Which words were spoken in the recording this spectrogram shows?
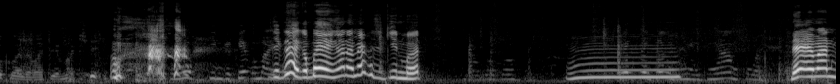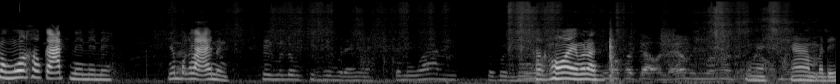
ยก่อนเลยมาเสียมาคิดกินก็เก็บเอาใหม่อยากได้กระแบ่งอะนะแม่เพนสิกินหมดอืเก็บไปมเพิ่งแห่งงามกว่าเด้มันบอกงัวเข้ากัดนี่นี่นี่ยังบักหลายหนึ่ง เพิ่นมันลงกินเพิ่นบ่ได้ไงแต่เมื่อวานไปเบิ่งทักห้อยมันหน่อย ว่าเขาเจ้าแล้วมันว่านี่ไงงามมาดิ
